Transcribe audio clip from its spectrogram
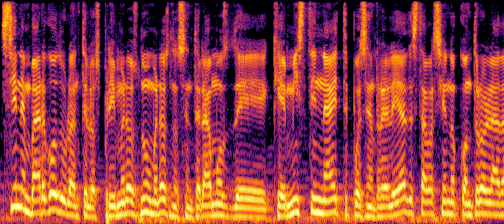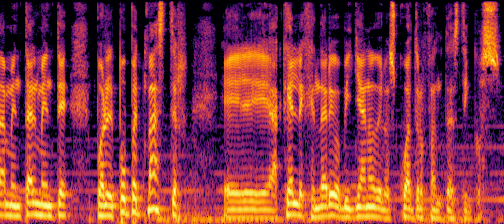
Sin embargo, durante los primeros números nos enteramos de que Misty Knight pues en realidad estaba siendo controlada mentalmente por el Puppet Master, eh, aquel legendario villano de los Cuatro Fantásticos.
